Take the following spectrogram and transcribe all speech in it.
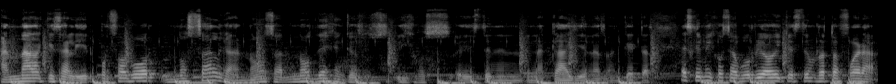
a nada que salir, por favor, no salgan, ¿no? O sea, no dejen que sus hijos estén en, en la calle, en las banquetas. Es que mi hijo se aburrió y que esté un rato afuera.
